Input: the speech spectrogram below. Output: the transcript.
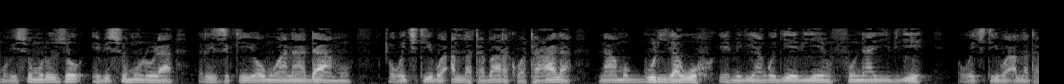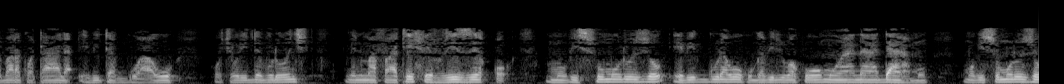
mu bisumuluzo ebisumulula riziki y'omwana adaamu owekitiibwa allah tabaraka wataala n'amuggulirawo emiryango gy'ebyenfuna bye owekitiibwa allah tabaraka wataala ebitaggwawo okiwulidde bulungi min mafatihi riziqo mu bisumuluzo ebiggulawo okugabirirwa kw'omwana adaamu mu bisumuluzo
